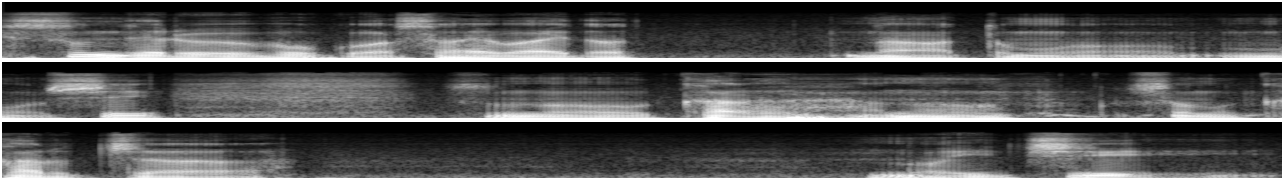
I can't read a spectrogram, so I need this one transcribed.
住んでる僕は幸いだなとも思うしそのかあのそのカルチャーの一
